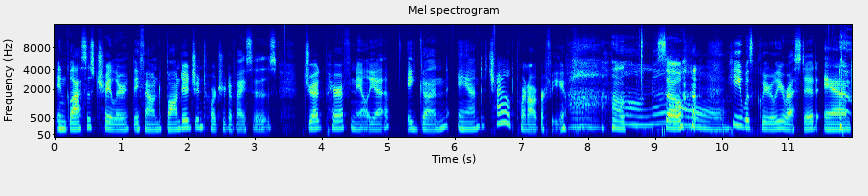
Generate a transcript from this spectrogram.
In Glass's trailer, they found bondage and torture devices, drug paraphernalia, a gun, and child pornography. Oh no. So he was clearly arrested and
